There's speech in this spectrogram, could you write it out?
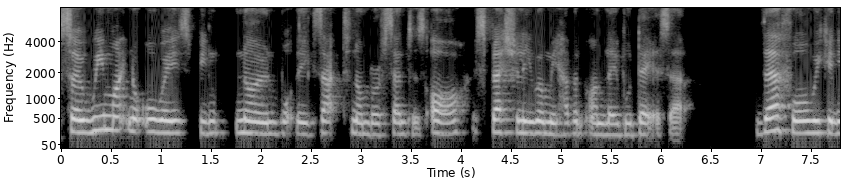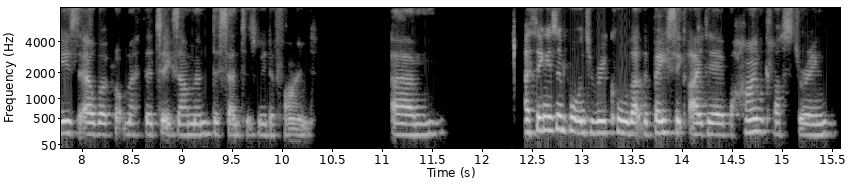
So we might not always be known what the exact number of centers are, especially when we have an unlabeled data set. Therefore, we can use the elbow plot method to examine the centers we defined. Um, I think it's important to recall that the basic idea behind clustering,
